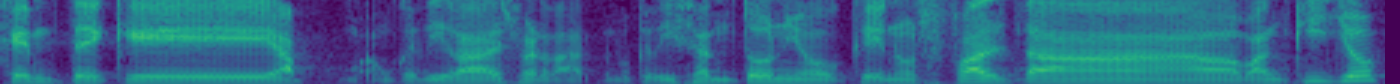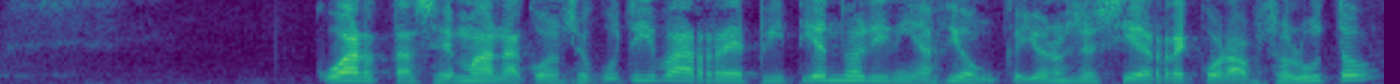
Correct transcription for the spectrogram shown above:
gente que, aunque diga, es verdad, lo que dice Antonio, que nos falta banquillo, cuarta semana consecutiva repitiendo alineación, que yo no sé si es récord absoluto,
